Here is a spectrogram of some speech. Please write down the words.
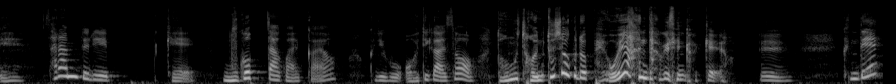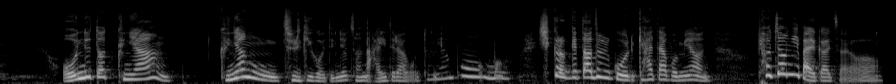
예. 사람들이 이렇게 무겁다고 할까요? 그리고 어디 가서 너무 전투적으로 배워야 한다고 생각해요. 예. 근데 어느덧 그냥 그냥 즐기거든요. 전 아이들하고도 그냥 뭐, 뭐 시끄럽게 떠들고 이렇게 하다 보면 표정이 밝아져요.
